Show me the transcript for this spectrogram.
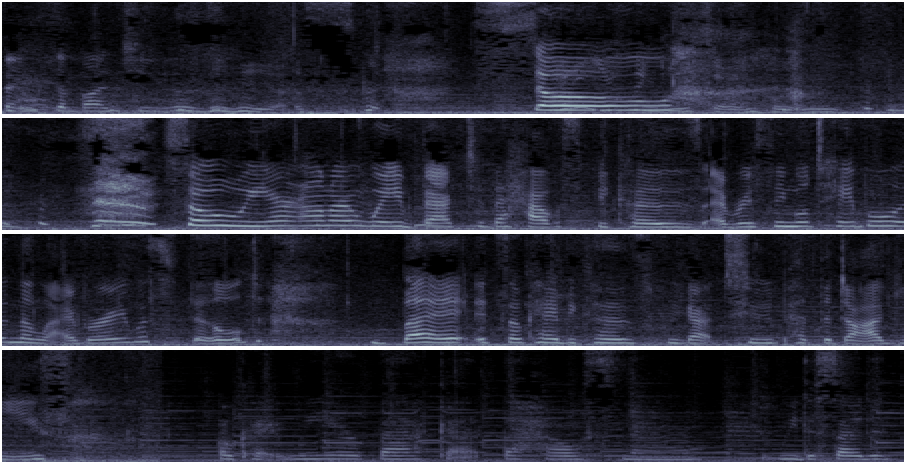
Thanks a bunchies. yes. So, You're so so we are on our way back to the house because every single table in the library was filled. But it's okay because we got to pet the doggies. Okay, we are back at the house now. We decided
